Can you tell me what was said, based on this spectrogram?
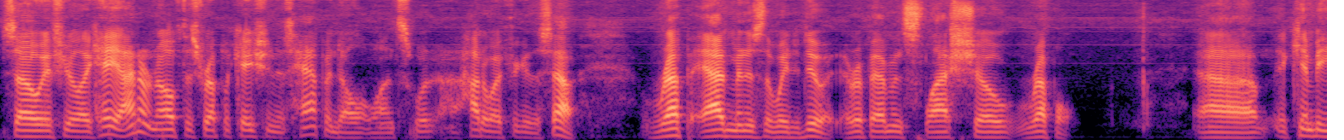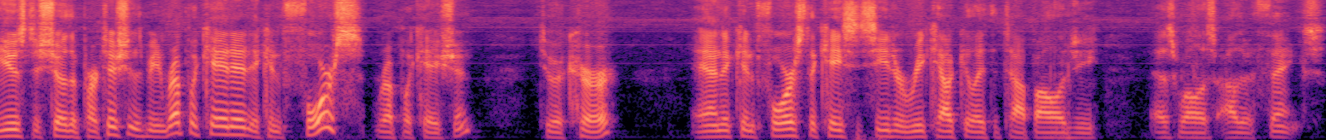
So if you're like, hey, I don't know if this replication has happened all at once, what, how do I figure this out? repadmin is the way to do it. repadmin slash show repl. Uh, it can be used to show the partitions being replicated. It can force replication to occur, and it can force the KCC to recalculate the topology as well as other things.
